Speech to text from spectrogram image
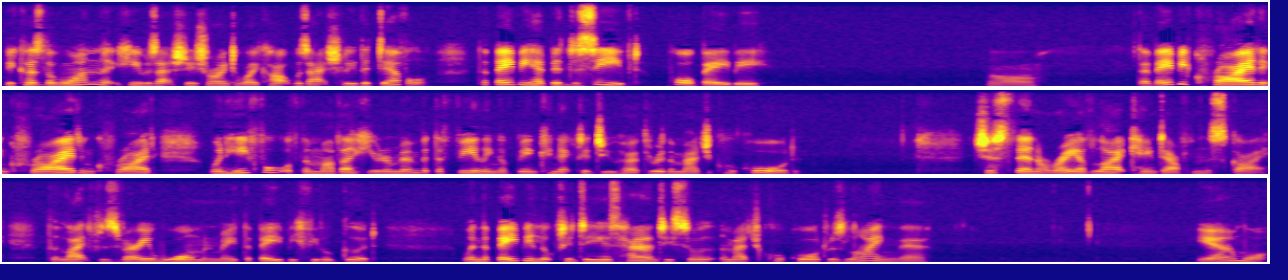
Because the one that he was actually trying to wake up was actually the devil. The baby had been deceived. Poor baby. Oh. The baby cried and cried and cried. When he thought of the mother, he remembered the feeling of being connected to her through the magical cord. Just then a ray of light came down from the sky. The light was very warm and made the baby feel good. When the baby looked into his hand, he saw that the magical cord was lying there. Yeah, and what?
